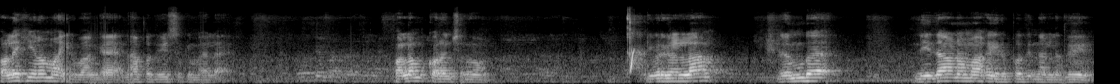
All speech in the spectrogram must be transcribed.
பலகீனமாகிடுவாங்க நாற்பது வயசுக்கு மேலே. பலம் குறைஞ்சிரும். இவர்களெல்லாம் ரொம்ப நிதானமாக இருப்பது நல்லது.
